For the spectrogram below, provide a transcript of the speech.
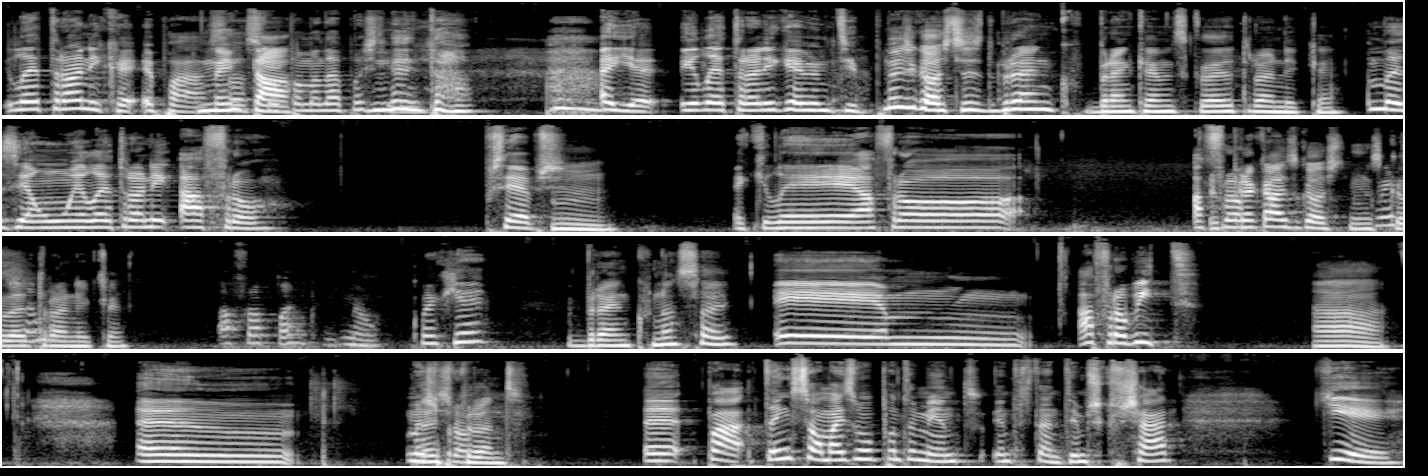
Eletrónica, epá, Nem só se tá. for para mandar pastilhas. Nem tá. Aí, a eletrónica é mesmo tipo, Mas gostas de branco. Branco é música eletrónica. mas é um eletrónico afro. Percebes? Hum. Aquilo é afro. Eu Afro. por acaso gosto de música Como é que se eletrónica. Afropunk? Não. Como é que é? Branco, não sei. É. hum, afrobeat. Ah, Hum, mas, pronto. Uh, pá, tenho só mais um apontamento, entretanto, temos que fechar. Que é.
